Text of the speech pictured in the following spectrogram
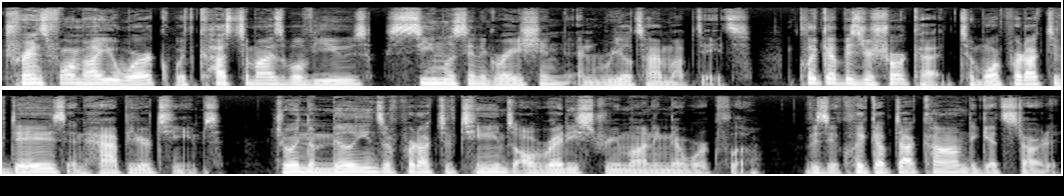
Transform how you work with customizable views, seamless integration, and real time updates. ClickUp is your shortcut to more productive days and happier teams. Join the millions of productive teams already streamlining their workflow. Visit clickup.com to get started.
